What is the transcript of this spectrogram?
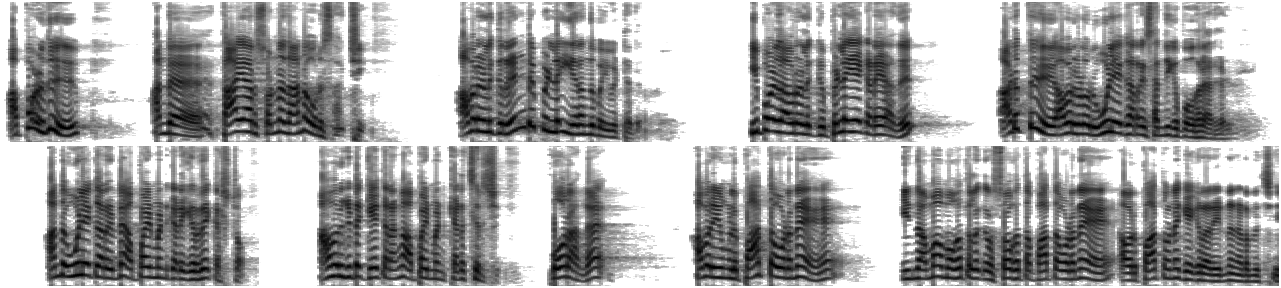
அப்பொழுது அந்த தாயார் சொன்னதான ஒரு சாட்சி. அவர்களுக்கு ரெண்டு பிள்ளை இறந்து போய்விட்டது. இப்பொழுது அவர்களுக்கு பிள்ளையே கிடையாது. அடுத்து அவர்கள் ஒரு ஊழியக்காரரை சந்திக்க போகிறார்கள். அந்த ஊழியக்காரர்கிட்ட அப்பாயின்மெண்ட் கிடைக்கிறதே கஷ்டம். அவர்கிட்ட கேட்குறாங்க அப்பாயின்மெண்ட் கிடச்சிருச்சு. போகிறாங்க அவர் இவங்களை பார்த்த உடனே இந்த அம்மா முகத்தில் இருக்கிற சோகத்தை பார்த்த உடனே அவர் பார்த்த உடனே கேட்குறாரு என்ன நடந்துச்சு?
